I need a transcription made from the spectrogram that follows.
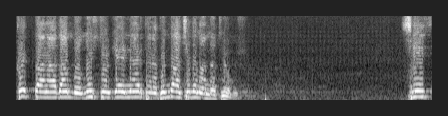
40 tane adam bulmuş Türkiye'nin her tarafında açılım anlatıyormuş. Siz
